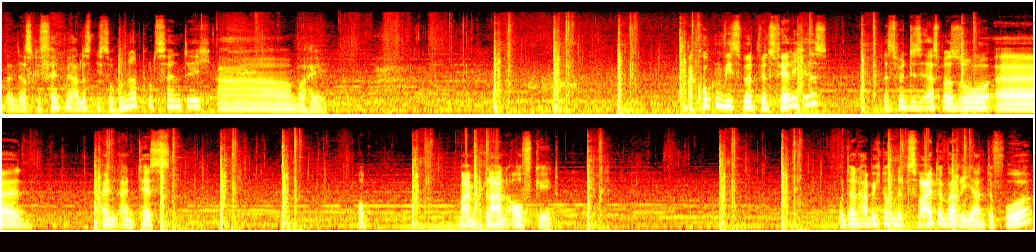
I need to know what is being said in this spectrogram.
das gefällt mir alles nicht so hundertprozentig, aber hey. Mal gucken, wie es wird, wenn es fertig ist. Das wird jetzt erstmal so äh, ein, ein Test, ob mein Plan aufgeht. Und dann habe ich noch eine zweite Variante vor.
